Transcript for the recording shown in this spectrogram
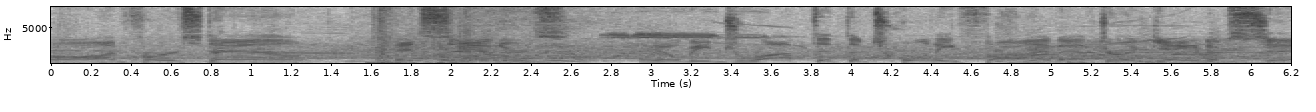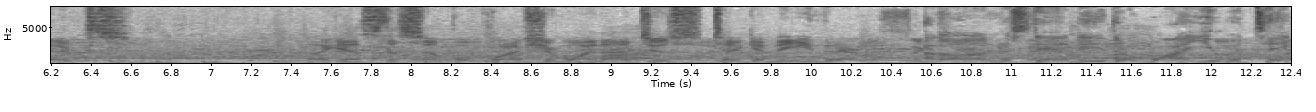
On first down, it's Sanders. He'll be dropped at the 25 after a gain of six. I guess the simple question, why not just take a knee there? I don't understand either why you would take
